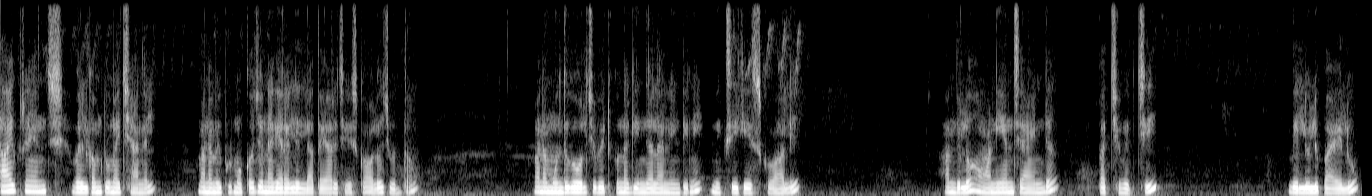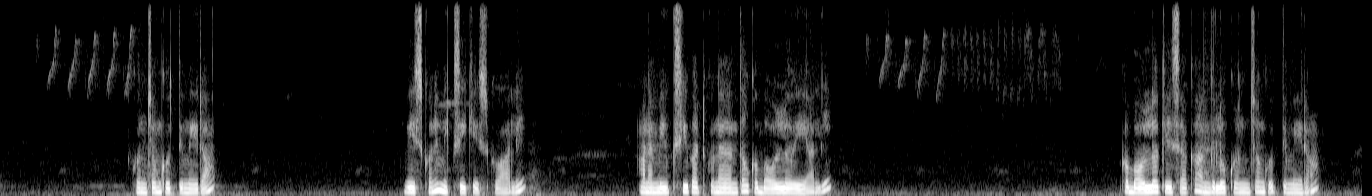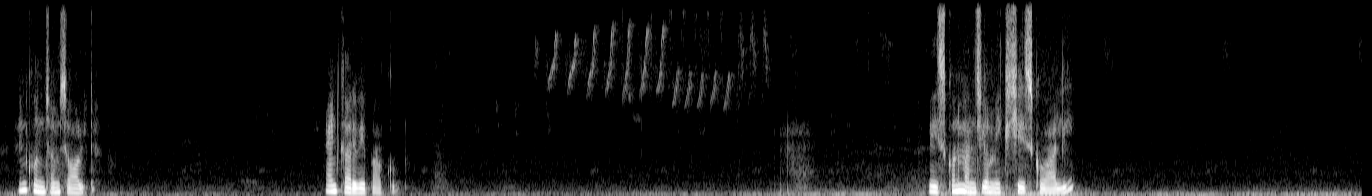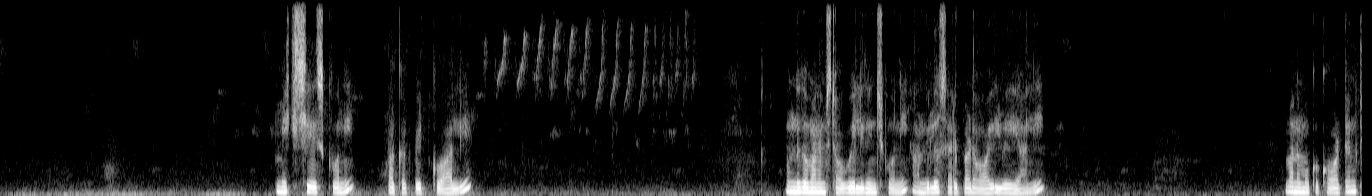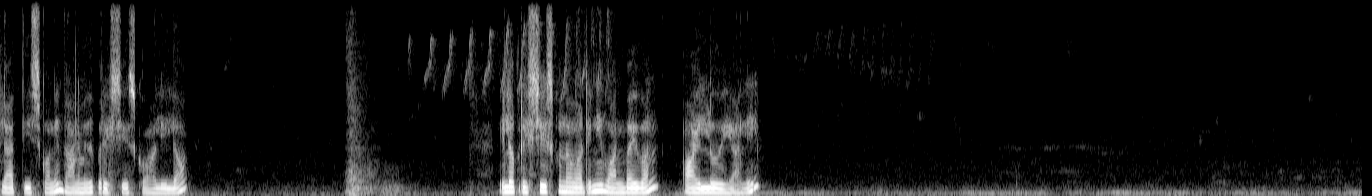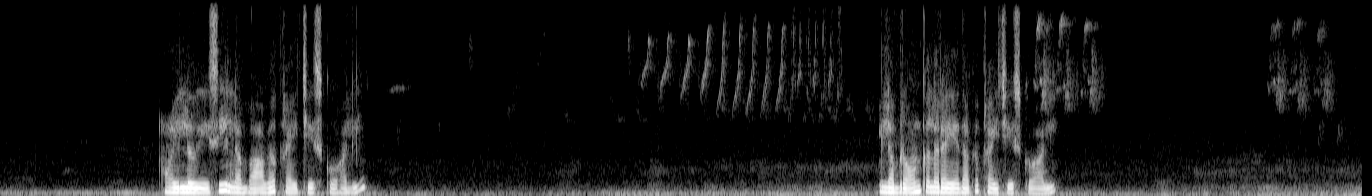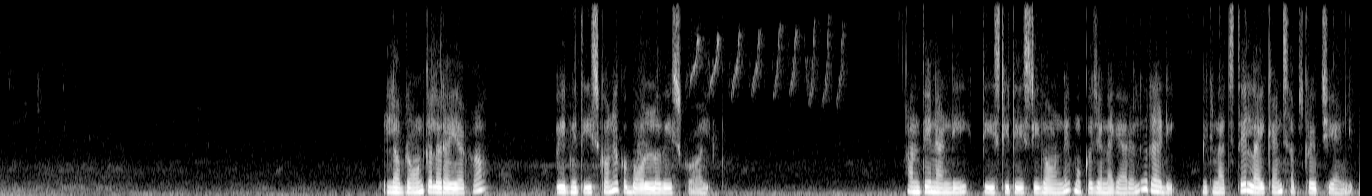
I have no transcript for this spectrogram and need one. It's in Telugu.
Hi friends welcome to my channel. మనం ఇప్పుడు మొక్కజొన్న గెరలు ఎలా తయారు చేసుకోవాలో చూద్దాం. మనం ముందుగా ఒలిచిపెట్టుకున్న గింజలన్నింటినీ మిక్సీకి వేసుకోవాలి. అందులో ఆనియన్స్ అండ్ పచ్చిమిర్చి వెల్లుల్లిపాయలు కొంచెం కొత్తిమీర వేసుకొని మిక్సీకి వేసుకోవాలి. మనం మిక్సీ పట్టుకున్నదంతా ఒక బౌల్లో వేయాలి. ఒక బౌల్లోకి వేసాక అందులో కొంచెం కొత్తిమీర అండ్ కొంచెం సాల్ట్ అండ్ కరివేపాకు. వేసుకొని మంచిగా మిక్స్ చేసుకోవాలి. మిక్స్ చేసుకొని పక్కకు పెట్టుకోవాలి. ముందుగా మనం స్టవ్ వెలిగించుకొని అందులో సరిపడా ఆయిల్ వేయాలి. మనం ఒక కాటన్ క్లాత్ తీసుకొని దాని మీద ప్రెస్ చేసుకోవాలి ఇలా. ఇలా ప్రెస్ చేసుకున్న వాటిని వన్ బై వన్ ఆయిల్లో వేయాలి. ఆయిల్లో వేసి ఇలా బాగా ఫ్రై చేసుకోవాలి. ఇలా బ్రౌన్ కలర్ అయ్యేదాకా ఫ్రై చేసుకోవాలి. ఇలా బ్రౌన్ కలర్ అయ్యాక వీటిని తీసుకొని ఒక బౌల్లో వేసుకోవాలి. అంతేనండి టేస్టీ టేస్టీగా ఉండే మొక్కజొన్న గారెలు రెడీ. మీకు నచ్చితే లైక్ అండ్ సబ్స్క్రైబ్ చేయండి.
